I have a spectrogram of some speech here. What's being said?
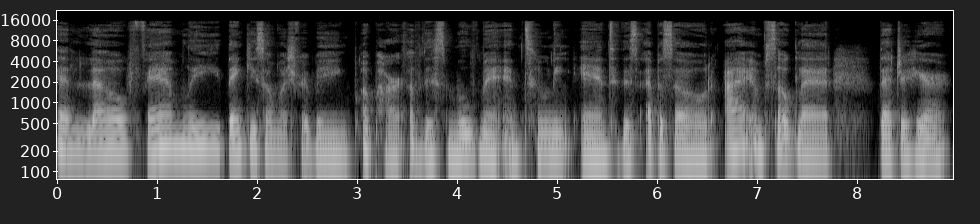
Hello, family. Thank you so much for being a part of this movement and tuning in to this episode. I am so glad that you're here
